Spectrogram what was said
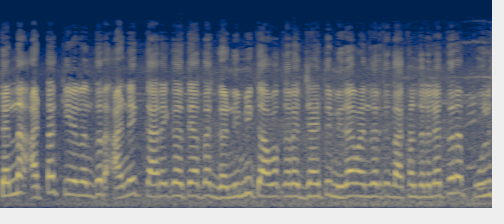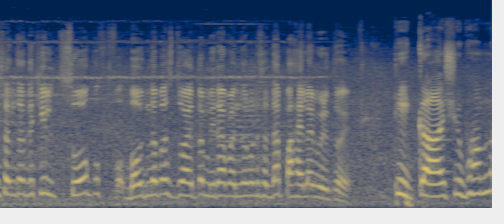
त्यांना अटक केल्यानंतर अनेक कार्यकर्ते आता गणिमी कावा करत जे आहे ते मीरा भाईंदर ते दाखल झालेले आहेत. तर पोलिसांचा देखील चोख बंदोबस्त जो आहे तो मीरा मंदिरमध्ये सध्या पाहायला मिळतोय. ठीक शुभम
